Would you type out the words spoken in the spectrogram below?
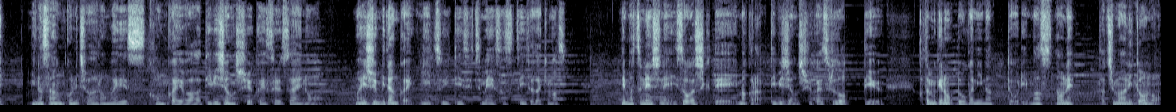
い。皆さん、こんにちは。ロンガイです。今回はディビジョンを周回する際の前準備段階について説明させていただきます。年末年始ね、忙しくて、今からディビジョンを周回するぞっていう方向けの動画になっております。なおね、立ち回り等の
